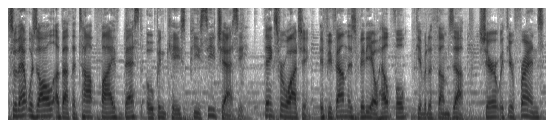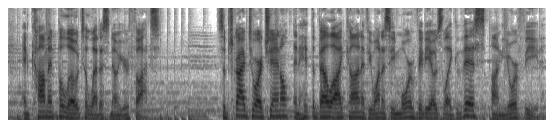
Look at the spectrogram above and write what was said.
So that was all about the top 5 best open case PC chassis. Thanks for watching. If you found this video helpful, give it a thumbs up, share it with your friends, and comment below to let us know your thoughts. Subscribe to our channel and hit the bell icon if you want to see more videos like this on your feed.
